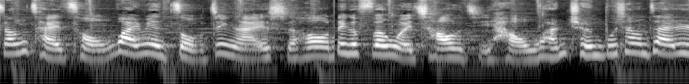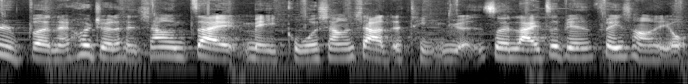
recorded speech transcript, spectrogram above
刚才从外面走进来的时候，那个氛围超级好，完全不像在日本哎、会觉得很像在美国乡下的庭所以来这边非常的有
